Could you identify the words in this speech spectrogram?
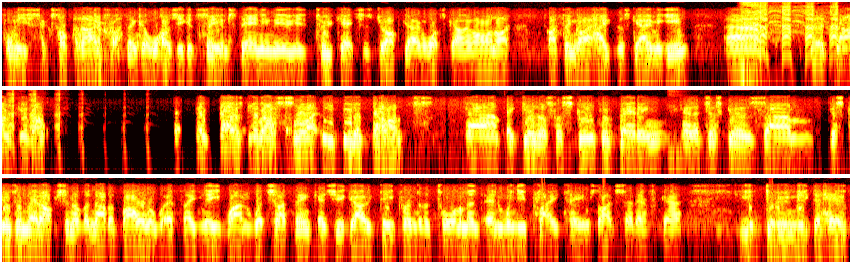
26 off and over, I think it was. You could see him standing there. He had two catches dropped, going, "What's going on?" I, I think I hate this game again. Um, but it does give us, it does give us slightly better balance um, it gives us the strength of batting, and it just gives um, just gives them that option of another bowler if they need one. Which I think, as you go deeper into the tournament, and when you play teams like South Africa, you do need to have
